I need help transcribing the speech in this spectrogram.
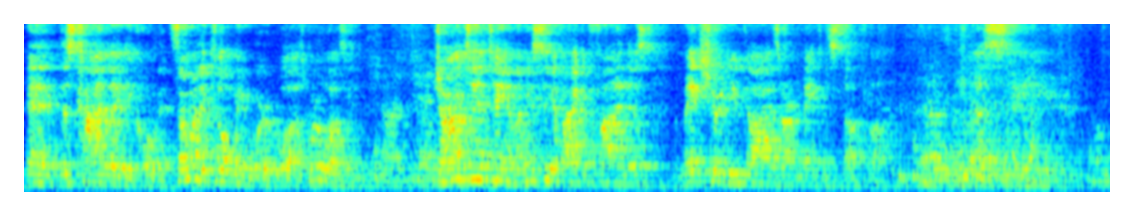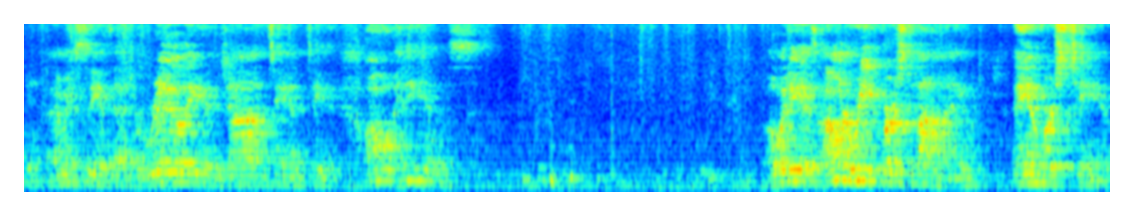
and this kind lady quoted? Somebody told me where it was. Where was it? John 10. John 10 10. Let me see if I can find this. Make sure you guys aren't making stuff up. Let's see here. Let me see if that's really in John 10 10. Oh, it is. Oh, it is. I'm going to read verse 9 and verse 10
